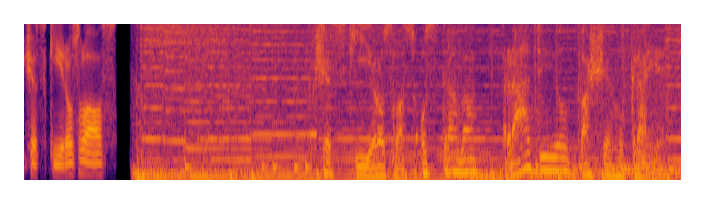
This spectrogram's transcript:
Český rozhlas. Český rozhlas Ostrava, rádio vašeho kraje.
